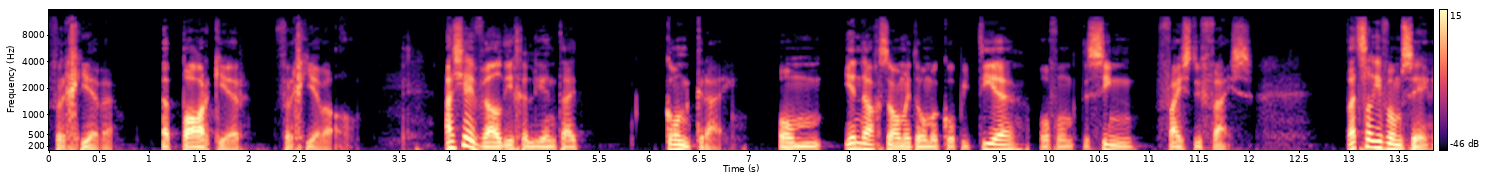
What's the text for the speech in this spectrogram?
vergewe. 'n Paar keer vergewe al. As jy wel die geleentheid kon kry om eendag saam met hom 'n koppie tee of hom te sien face to face. Wat sal jy vir hom sê?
